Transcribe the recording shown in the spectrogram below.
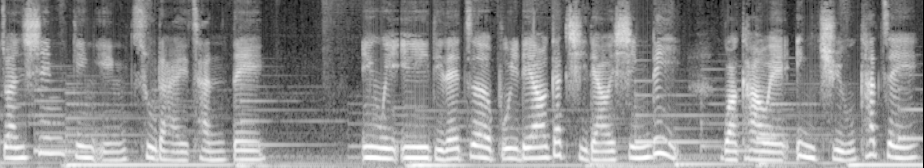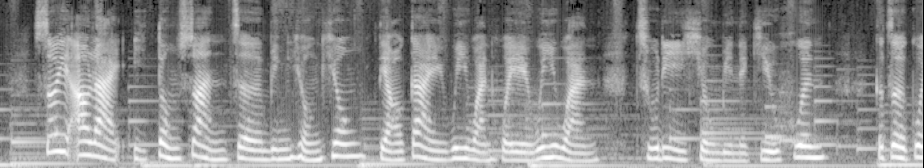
专心经营厝内餐厅。因为伊伫咧做肥料甲饲料的生意，外口的应酬较侪，所以后来伊当选做民雄乡调解委员会的委员，处理乡民的纠纷，搁做过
